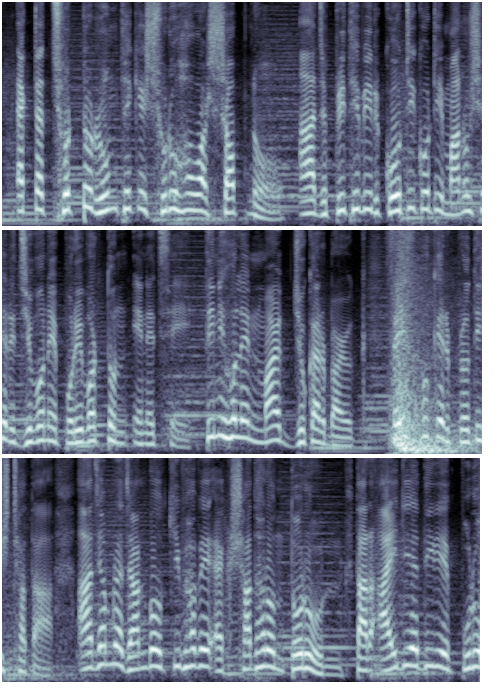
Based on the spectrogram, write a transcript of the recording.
একটা ছোট্ট রুম থেকে শুরু হওয়ার স্বপ্ন আজ পৃথিবীর কোটি কোটি মানুষের জীবনে পরিবর্তন এনেছে। তিনি হলেন মার্ক জুকারবার্গ, ফেসবুকের প্রতিষ্ঠাতা। আজ আমরা জানব কীভাবে এক সাধারণ তরুণ তার আইডিয়া দিয়ে পুরো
